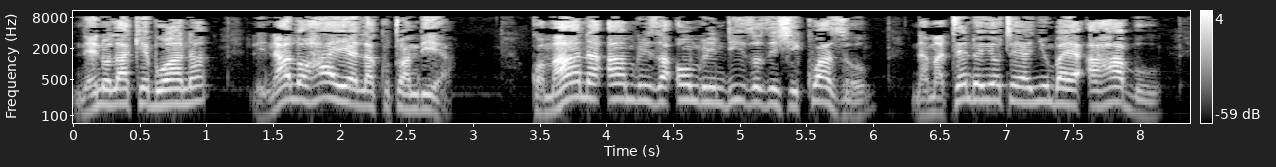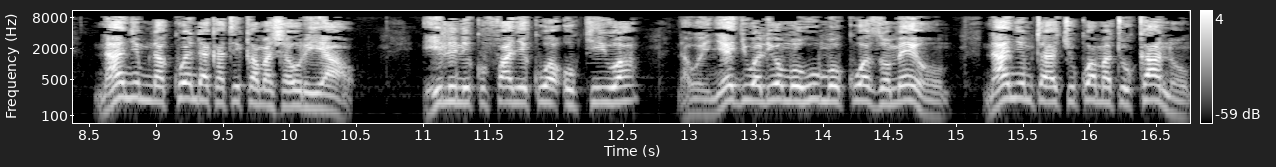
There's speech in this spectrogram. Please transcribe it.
Neno lake bwana linalo haya la kutwambia kwa maana amri za omri ndizo zishikwazo na matendo yote ya nyumba ya ahabu nanyi mnakwenda katika mashauri yao ili nikufanye kuwa ukiwa na wenyeji waliomo humo kuwa zomeo nanyi mtayachukua matukano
